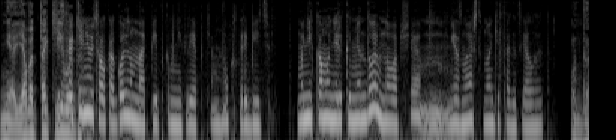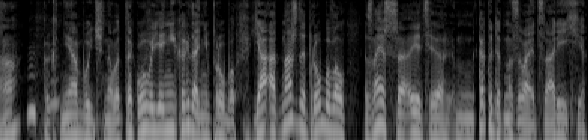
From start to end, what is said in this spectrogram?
Не, я вот И такие с вот... каким-нибудь алкогольным напитком некрепким употребить. Мы никому не рекомендуем, но вообще я знаю, что многие так делают. Да, как необычно. Вот такого я никогда не пробовал. Я однажды пробовал, знаешь, эти, как вот это называется, орехи?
